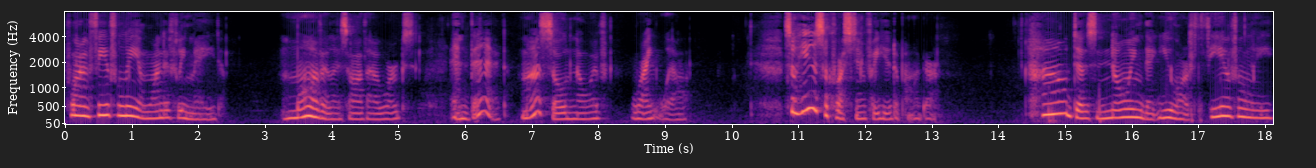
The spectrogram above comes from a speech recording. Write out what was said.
for I am fearfully and wonderfully made. Marvelous are thy works, and that my soul knoweth right well. So here's a question for you to ponder. How does knowing that you are fearfully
